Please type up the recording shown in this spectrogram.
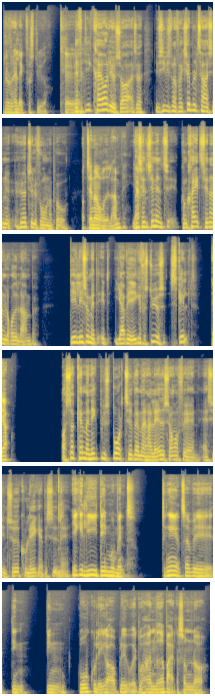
bliver du heller ikke forstyrret. Øh, ja, fordi det kræver det jo så. Altså, det vil sige, hvis man for eksempel tager sine høretelefoner på... Og tænder en rød lampe. Ja. Og simpelthen konkret tænder en rød lampe. Det er ligesom et, et jeg vil ikke forstyrres skilt. Ja. Og så kan man ikke blive spurgt til, hvad man har lavet i sommerferien af sin søde kollega ved siden af. Ikke lige i det moment. Til gengæld så vil din, din gode kollega opleve, at du har en medarbejder, som når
